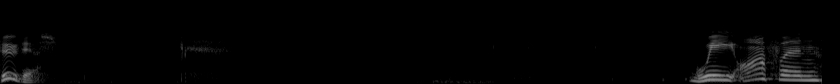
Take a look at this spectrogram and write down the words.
do this. We often,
